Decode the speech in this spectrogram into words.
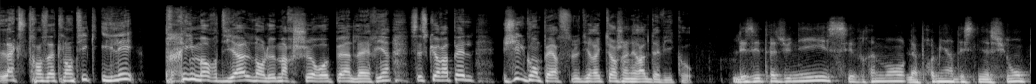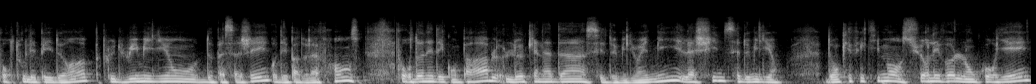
L'axe transatlantique, il est primordial dans le marché européen de l'aérien. C'est ce que rappelle Gilles Gompers, le directeur général d'Avico. Les États-Unis, c'est vraiment la première destination pour tous les pays d'Europe. Plus de 8 millions de passagers au départ de la France. Pour donner des comparables, le Canada, c'est 2 millions et demi, la Chine, c'est 2 millions. Donc effectivement, sur les vols long courriers,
